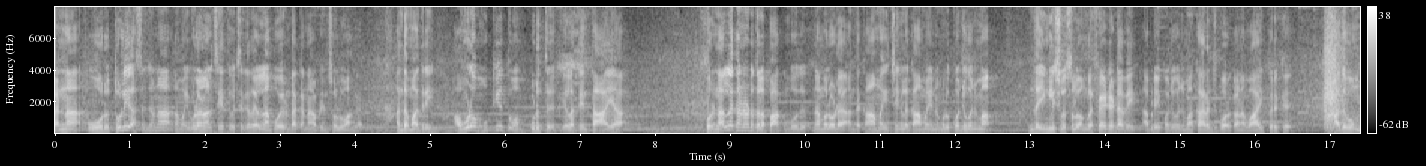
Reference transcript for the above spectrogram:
கண்ணா ஒரு துளி அசைஞ்சோன்னா நம்ம இவ்வளோ நாள் சேர்த்து வச்சுருக்கிறது எல்லாம் போயிருண்டா கண்ணா அப்படின்னு சொல்லுவாங்க. அந்த மாதிரி அவ்வளோ முக்கியத்துவம் கொடுத்து எல்லாத்தையும் தாயாக ஒரு நல்ல கண்ணோட்டத்தில் பார்க்கும்போது நம்மளோட அந்த காம இச்சைங்களை காம எண்ணங்களும் கொஞ்சம் கொஞ்சமாக இந்த இங்கிலீஷில் சொல்லுவாங்களே ஃபேடடாகவே அப்படியே கொஞ்சம் கொஞ்சமாக கரைஞ்சு போகிறதுக்கான வாய்ப்பு இருக்குது அதுவும்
